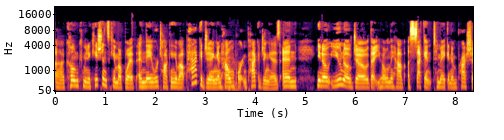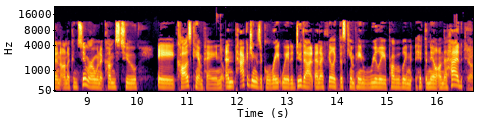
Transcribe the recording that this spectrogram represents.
uh, Cone Communications came up with, and they were talking about packaging and how Mhm. important packaging is. And you know, you know, Joe, that you only have a second to make an impression on a consumer when it comes to a cause campaign, Yep. and packaging is a great way to do that. And I feel like this campaign really probably hit the nail on the head. Yeah.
